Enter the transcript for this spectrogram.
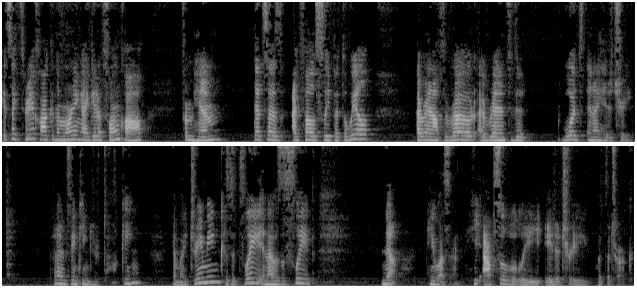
It's like three o'clock in the morning. I get a phone call from him that says, I fell asleep at the wheel. I ran off the road. I ran through the woods and I hit a tree. And I'm thinking, you're talking? Am I dreaming? Because it's late and I was asleep. No. He wasn't. He absolutely ate a tree with the truck.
